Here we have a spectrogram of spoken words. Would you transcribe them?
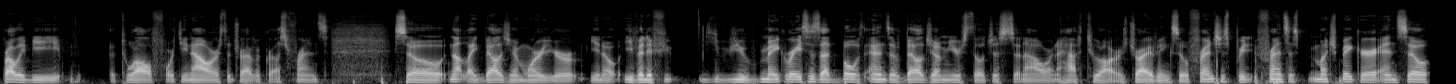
probably be 12, 14 hours to drive across France. So not like Belgium where you're, you know, even if you, you, make races at both ends of Belgium, you're still just an hour and a half, two hours driving. So French is pretty, France is much bigger, and so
